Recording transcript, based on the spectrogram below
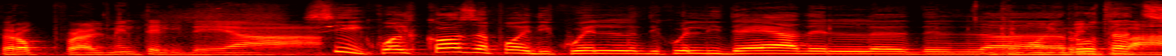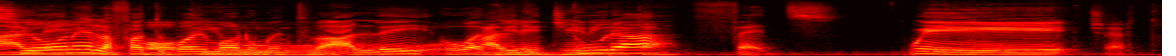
però probabilmente l'idea... Sì, qualcosa poi di, quel- di quell'idea del- della rotazione Valley, l'ha fatto po' poi Monument Valley o addirittura. Feds. Qui, certo.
